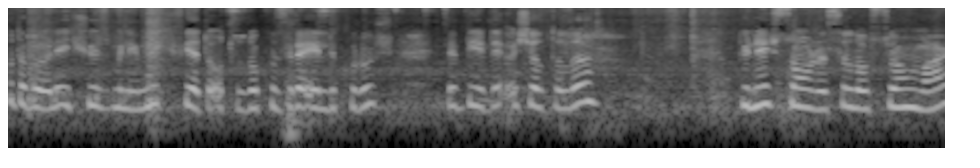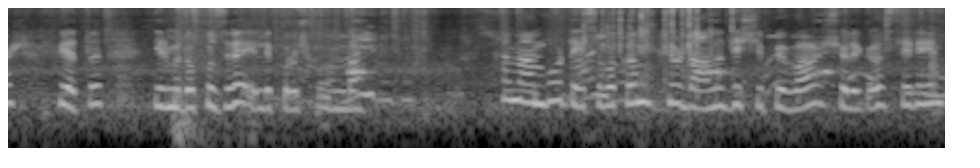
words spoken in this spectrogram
Bu da böyle 200 milimlik. Fiyatı 39 lira 50 kuruş. Ve bir de ışıltılı güneş sonrası losyon var. Fiyatı 29 lira 50 kuruş bunun da. Hemen burada ise bakın kürdanlı diş ipi var. Şöyle göstereyim.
